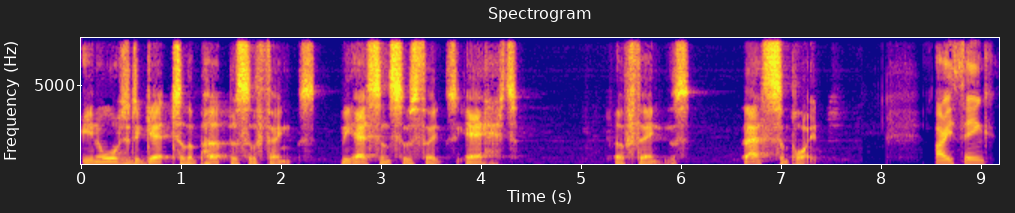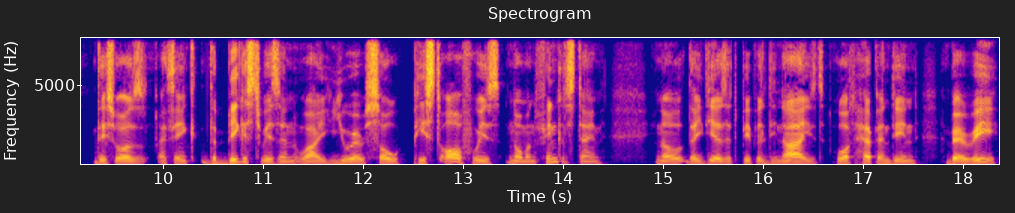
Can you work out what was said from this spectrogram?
In order to get to the purpose of things, the essence of things, the of things. That's the point. I think this was, I think, the biggest reason why you were so pissed off with Norman Finkelstein. You know, the idea that people denied what happened in Be'eri,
